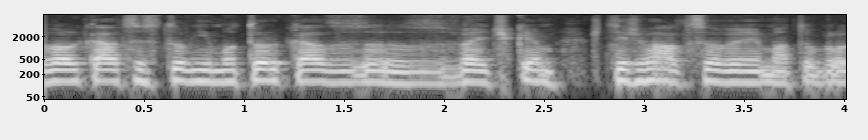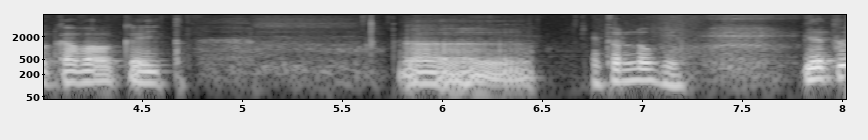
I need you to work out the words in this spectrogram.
velká cestovní motorka s, s Včkem čtyřválcovým a to bylo Cavalcade. Je to dlouhý. Je to,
